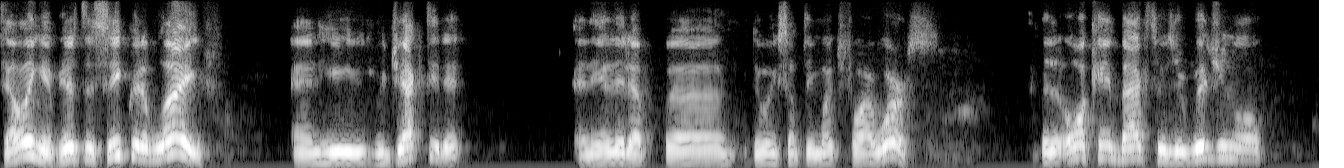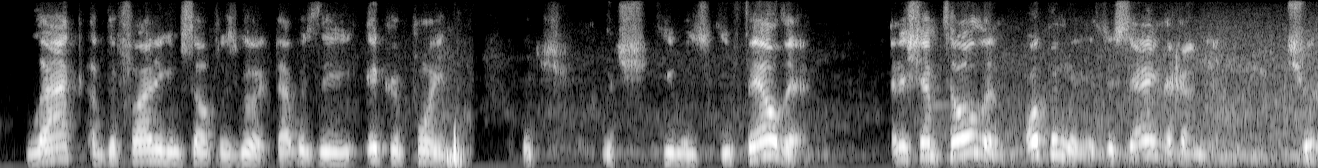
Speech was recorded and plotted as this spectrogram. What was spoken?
telling him, here's the secret of life. And he rejected it. And he ended up uh, doing something much far worse. But it all came back to his original lack of defining himself as good. That was the ikar point, which which he was he failed at. And Hashem told him openly, it's just saying to him, should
